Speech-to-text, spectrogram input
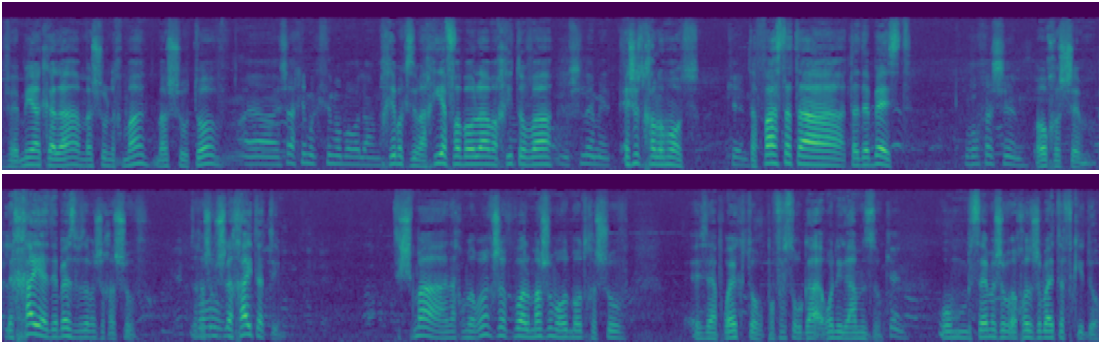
ומי הכלה? משהו נחמד? משהו טוב? האישה הכי מקסימה בעולם. הכי מקסימה, הכי יפה בעולם, הכי טובה. מושלמת. אשת חלומות. כן. תפסת את ה-the best, ברוך השם. ברוך השם. לך יהיה the best וזה מה שחשוב. זה. חשוב שלך היא תתאים. תשמע, אנחנו מדברים עכשיו פה על משהו מאוד מאוד חשוב. זה הפרויקטור, פרופסור ג- רוני גמזו. כן. הוא מסיים החודש הבא את תפקידו.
